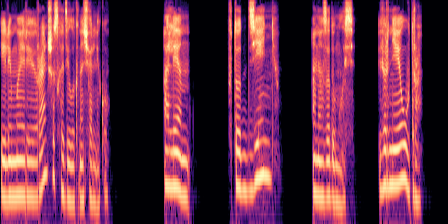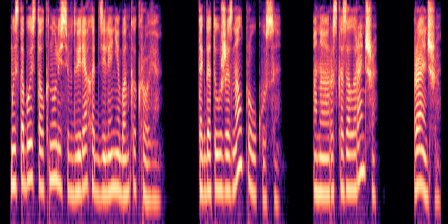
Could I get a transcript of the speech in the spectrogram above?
Или Мэри раньше сходила к начальнику? «Ален, в тот день, она задумалась. Вернее, утро. Мы с тобой столкнулись в дверях отделения банка крови. Тогда ты уже знал про укусы? Она рассказала раньше? Раньше.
